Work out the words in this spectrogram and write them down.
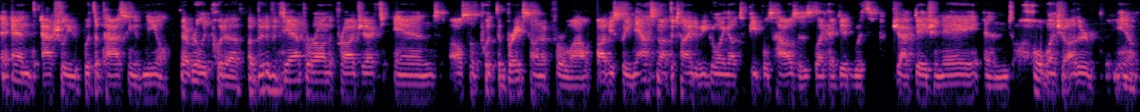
And actually, with the passing of Neil, that really put a, a bit of a damper on the project and also put the brakes on it for a while. Obviously, now is not the time to be going out to people's houses like I did with Jack DeJohnette and a whole bunch of other, you know,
